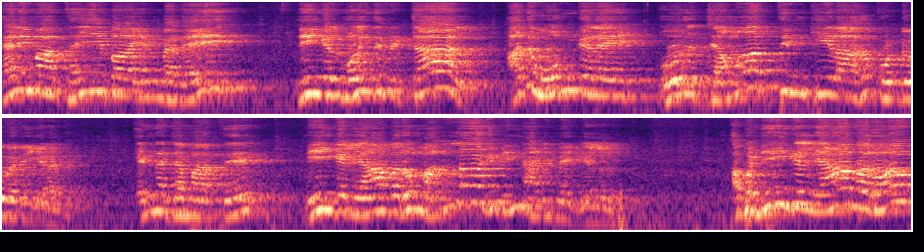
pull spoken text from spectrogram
கலிமா தையீபா என்பதை நீங்கள் மொழிந்து விட்டால் அது உங்களை ஒரு ஜமாத்தின் கீழாக கொண்டு வருகிறது. என்ன ஜமாத்து? நீங்கள் யாவரும் அல்லாஹுவின் அடிமைகள். அப்ப நீங்கள் யாவரும்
